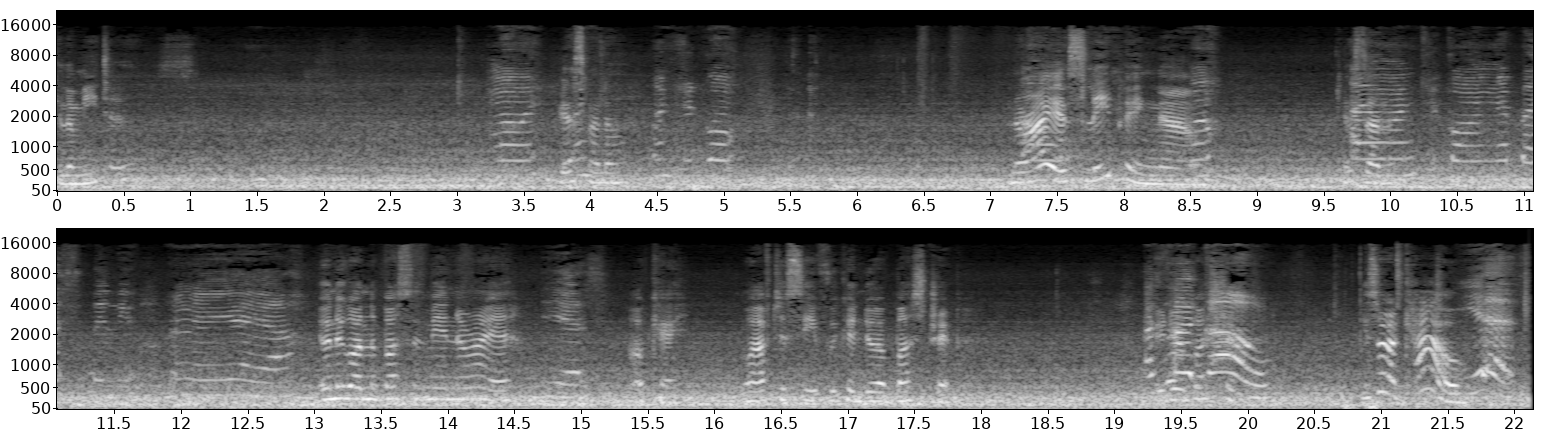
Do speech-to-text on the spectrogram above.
Kilometers? Mommy, Yes, want- madam. Want to go? Naraya's sleeping now. Mom, Yes, I darling. want to go on the bus with you. And yeah, You want to go on the bus with me and Naraya? yes. Okay. We'll have to see if we can do a bus trip. I You do a saw a bus trip? cow. You saw a cow? Yes.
